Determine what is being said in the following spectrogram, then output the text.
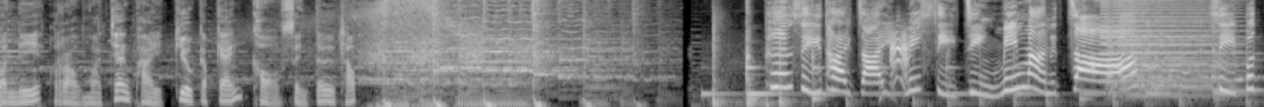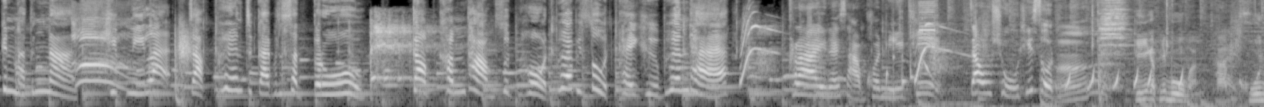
วันนี้เรามาแจ้งภัยเกี่ยวกับแก๊ง call center ครับ เพื่อนสีถ่ายใจไม่สีจริงไม่มานะจ๊ะสีปึกกันมาตั้งนาน คลิปนี้แหละจากเพื่อนจะกลายเป็นศัตรู กับคำถามสุดโหดเพื่อพิสูจน์ใครคือเพื่อนแท้ ใครใน3คนนี้ที่ เจ้าชู้ที่สุด พี่กับพี่บูมอะคูณ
